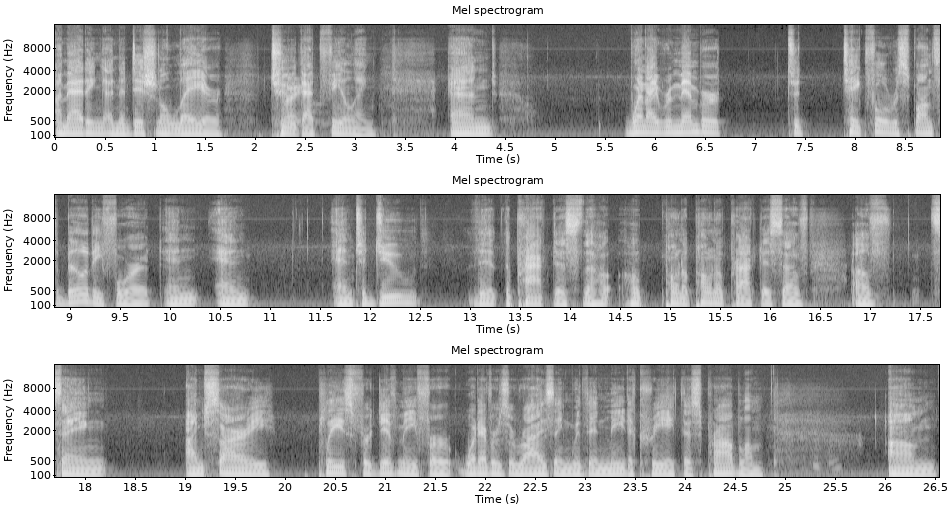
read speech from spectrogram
I'm adding an additional layer to Right. that feeling. And when I remember to take full responsibility for it and and and to do the the practice, the ho- Ho'oponopono practice of of saying, "I'm sorry, please forgive me for whatever's arising within me to create this problem." Um,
